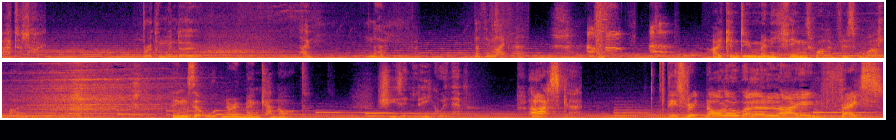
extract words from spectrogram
Adeline. Broken window? No. No. Nothing like that. I can do many things while invisible, Adeline. Things that ordinary men cannot. She's in league with him. Ask her. It's written all over her lying face.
